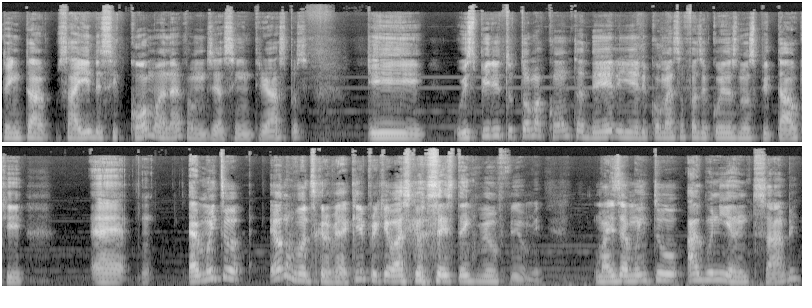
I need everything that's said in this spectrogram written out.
tenta sair desse coma, né? Vamos dizer assim, entre aspas. E o espírito toma conta dele e ele começa a fazer coisas no hospital que é, é muito. Eu não vou descrever aqui porque eu acho que vocês têm que ver o filme. Mas é muito agoniante, sabe?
